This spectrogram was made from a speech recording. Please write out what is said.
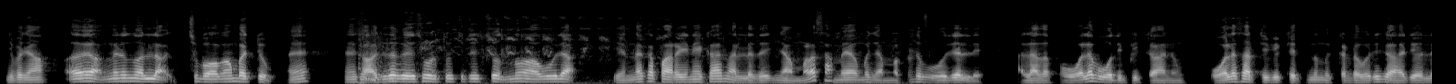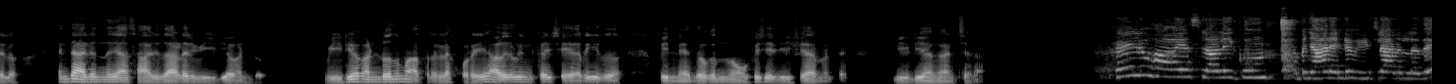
ഇനിയിപ്പോ ഞാൻ ഏ അങ്ങനെയൊന്നും അല്ല ഇച്ച് പോകാൻ പറ്റും. ഏ ഏ, സാധ്യത കേസ് കൊടുത്തു വെച്ചിട്ട് ഇച്ച് ഒന്നും ആവൂല. എന്നൊക്കെ പറയുന്നേക്കാൾ നല്ലത്. ഞമ്മളെ സമയമാകുമ്പോ ഞമ്മക്കിട്ട് പോരല്ലേ? അല്ലാതെ പോലെ ബോധിപ്പിക്കാനും ഓല സർട്ടിഫിക്കറ്റിന് നിൽക്കേണ്ട ഒരു കാര്യമല്ലല്ലോ എന്തായാലും ഇന്ന് ഞാൻ സാജിദയുടെ ഒരു വീഡിയോ കണ്ടു. വീഡിയോ കണ്ടു എന്ന് മാത്രമല്ല കുറേ ആളുകൾ എനിക്ക് ഷെയർ ചെയ്ത് പിന്നെ ഇതൊക്കെ നോക്ക് ശരീഫ പറഞ്ഞിട്ട് വീഡിയോ ഞാൻ കാണിച്ചു തരാം. ഹലോ ഹായ് അപ്പൊ ഞാൻ എന്റെ വീട്ടിലാണുള്ളത്.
